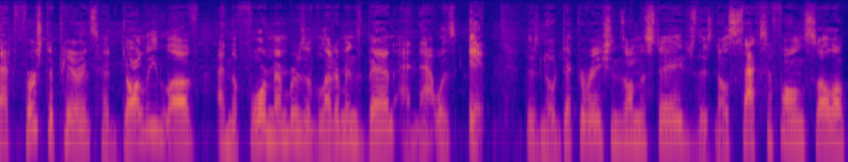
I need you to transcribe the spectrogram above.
that first appearance had Darlene Love and the four members of Letterman's band, and that was it. There's no decorations on the stage, there's no saxophone solo.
